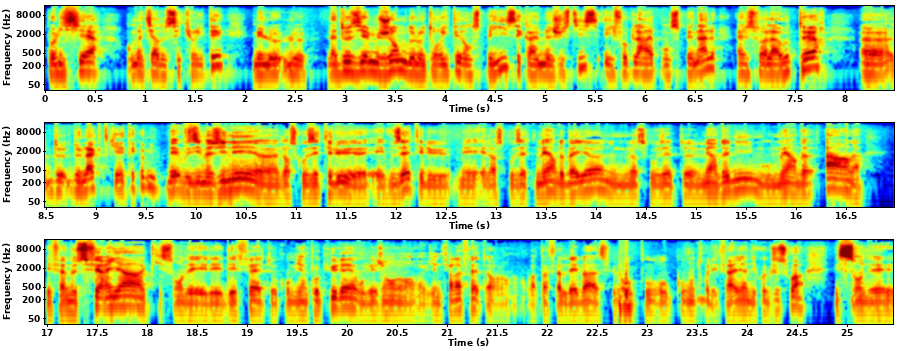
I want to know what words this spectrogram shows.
policière en matière de sécurité, mais le, la deuxième jambe de l'autorité dans ce pays, c'est quand même la justice, et il faut que la réponse pénale, elle soit à la hauteur de, de l'acte qui a été commis. Mais vous imaginez, lorsque vous êtes élu, et vous êtes élu, mais lorsque vous êtes maire de Bayonne, ou lorsque vous êtes maire de Nîmes, ou maire de Arles, les fameuses férias, qui sont des, fêtes combien populaires, où les gens euh, viennent faire la fête. on ne va pas faire le débat sur pour ou contre les férias, ni quoi que ce soit, mais ce sont des,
